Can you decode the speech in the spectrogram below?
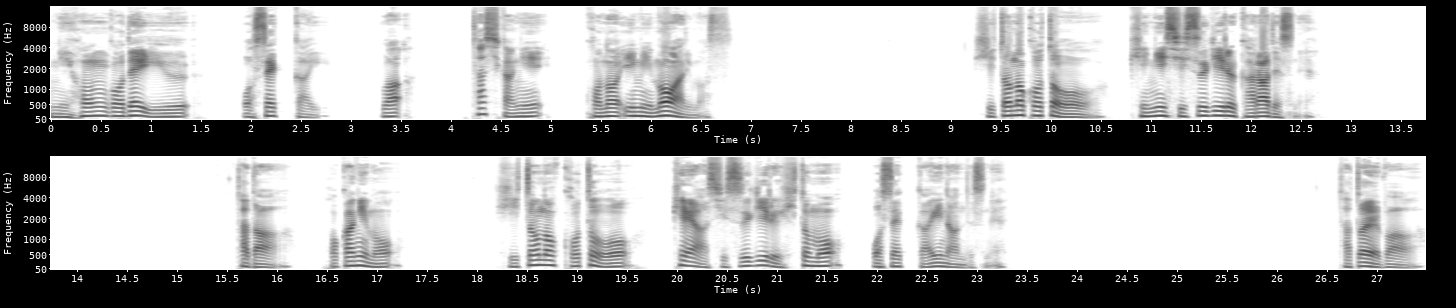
日本語で言うおせっかいは確かにこの意味もあります。人のことを気にしすぎるからですね。ただ、他にも人のことをケアしすぎる人もおせっかいなんですね。例えば、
